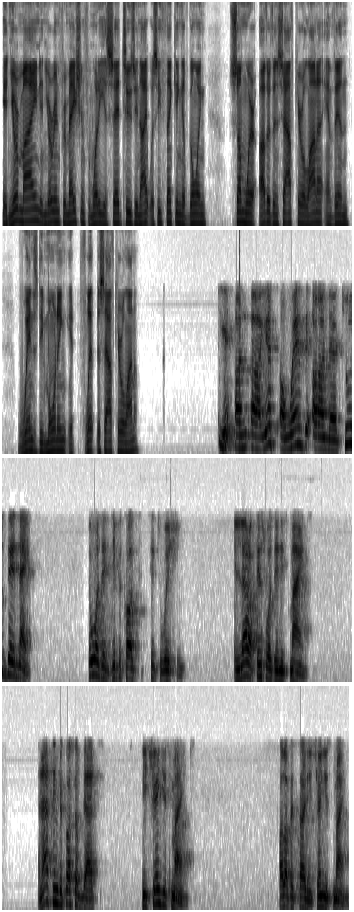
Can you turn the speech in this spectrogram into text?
in your mind and your information from what he has said Tuesday night, was he thinking of going somewhere other than South Carolina, and then Wednesday morning it flipped to South Carolina? Yeah, on uh, yes, on Wednesday, on uh, Tuesday night, it was a difficult situation. A lot of things was in his mind, and I think because of that, he changed his mind. All of a sudden, he changed his mind.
